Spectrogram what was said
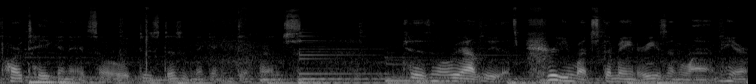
partake in it, so it just doesn't make any difference. Because in reality, that's pretty much the main reason why I'm here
